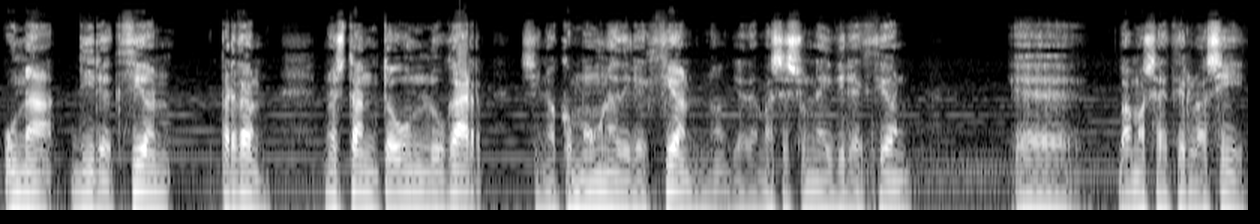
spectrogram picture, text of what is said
una dirección, perdón, no es tanto un lugar, sino como una dirección, ¿no? Y además es una dirección, eh, vamos a decirlo así,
